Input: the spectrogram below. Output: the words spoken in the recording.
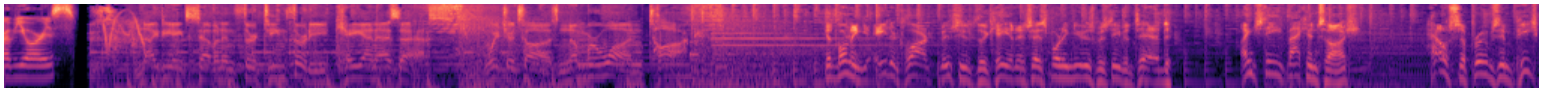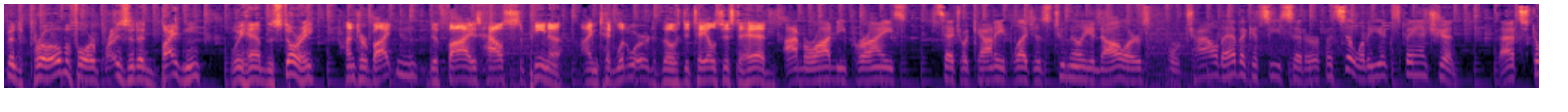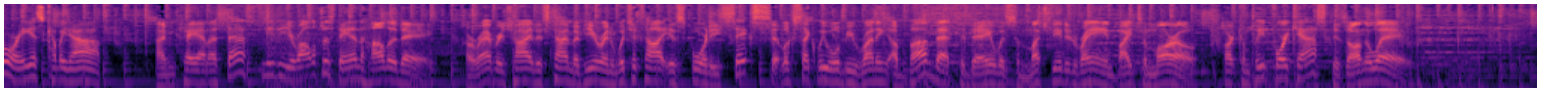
of yours. 98.7 and 1330 KNSS. Wichita's number one talk. Good morning, 8 o'clock. This is the KNSS Morning News with Steve and Ted. I'm Steve McIntosh. House approves impeachment probe for President Biden. We have the story. Hunter Biden defies House subpoena. I'm Ted Woodward. Those details just ahead. I'm Rodney Price. Sedgwick County pledges $2 million for Child Advocacy Center facility expansion. That story is coming up. I'm KNSS meteorologist Dan Holliday. Our average high this time of year in Wichita is 46. It looks like we will be running above that today with some much needed rain by tomorrow. Our complete forecast is on the way.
